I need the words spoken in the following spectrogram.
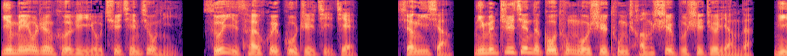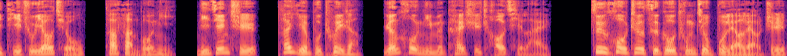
也没有任何理由去迁就你。所以才会固执己见。想一想，你们之间的沟通模式通常是不是这样的？你提出要求，他反驳你；你坚持，他也不退让，然后你们开始吵起来，最后这次沟通就不了了之，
